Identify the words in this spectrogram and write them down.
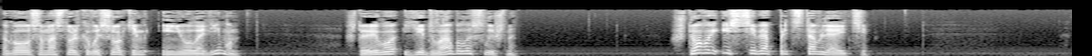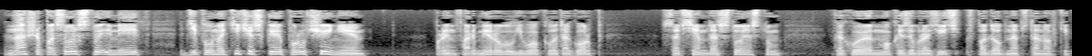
голосом настолько высоким и неуловимым, что его едва было слышно. Что вы из себя представляете? Наше посольство имеет дипломатическое поручение, проинформировал его Клотогорб со всем достоинством, какое он мог изобразить в подобной обстановке.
